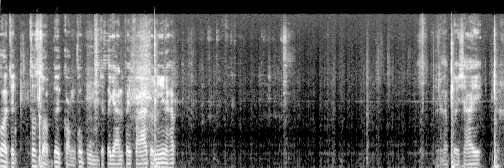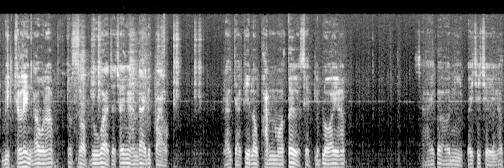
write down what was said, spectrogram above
ก็จะทดสอบด้วยกล่องควบคุมจักรยานไฟฟ้าตัวนี้นะครับ นะครับ โดยใช้ บิดคันเร่งเอานะครับ ทดสอบดูว่าจะใช้งานได้หรือเปล่า หลังจากที่เราพันมอเตอร์เสร็จเรียบร้อยนะครับ สายก็เอาหนีบไปเฉยๆครับ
